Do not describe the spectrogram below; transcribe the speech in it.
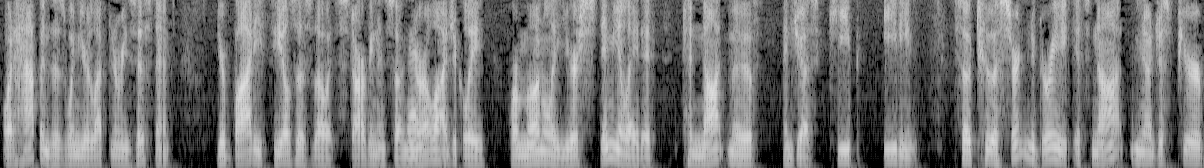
What happens is when you're leptin resistant, your body feels as though it's starving, and so right. neurologically, hormonally, you're stimulated to not move and just keep eating. So to a certain degree, it's not you know just pure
